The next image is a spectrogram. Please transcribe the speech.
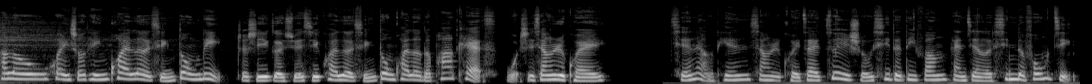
Hello，欢迎收听《快乐行动力》，这是一个学习快乐、行动快乐的 Podcast。我是向日葵。前两天，向日葵在最熟悉的地方看见了新的风景，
